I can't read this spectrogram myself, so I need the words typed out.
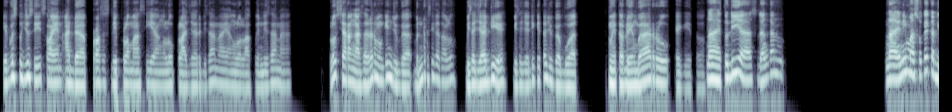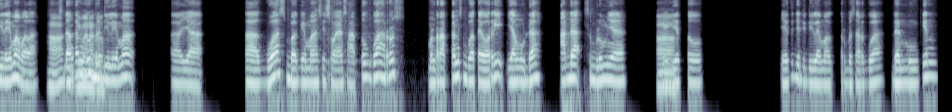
ya gue setuju sih selain ada proses diplomasi yang lu pelajari di sana, yang lu lakuin di sana, lu secara nggak sadar mungkin juga bener sih kata lu. Bisa jadi ya, bisa jadi kita juga buat metode yang baru kayak gitu. nah itu dia. Sedangkan nah ini masuknya ke dilema malah. Hah? sedangkan gue berdilema eh, ya eh, gua sebagai mahasiswa S1 gua harus menerapkan sebuah teori yang udah ada sebelumnya. Kayak gitu. Ya itu jadi dilema terbesar gua. Dan mungkin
